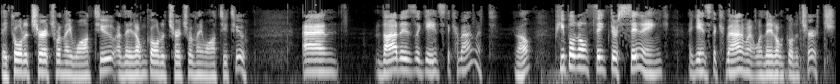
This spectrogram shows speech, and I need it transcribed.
They go to church when they want to, and they don't go to church when they want to too. And that is against the commandment. You know, people don't think they're sinning against the commandment when they don't go to church,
